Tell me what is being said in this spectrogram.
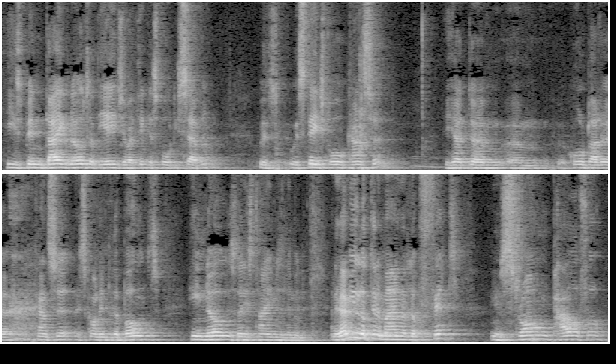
He's been diagnosed at the age of I think is 47 with with stage four cancer. He had um, um, gallbladder cancer. It's gone into the bones. He knows that his time is limited. And if ever you looked at a man that looked fit, he was strong, powerful,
